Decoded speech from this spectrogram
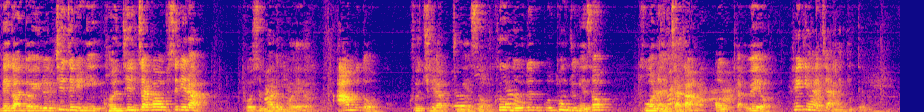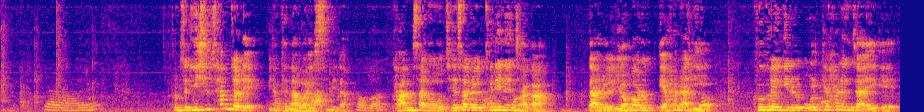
내가 너희를 찌들이니 건질 자가 없으리라. 그것은 바로 뭐예요? 아무도 그 죄악 중에서 그 모든 고통 중에서 구원할 자가 없다. 왜요? 회개하지 않았기 때문에. 그러면서 23절에 이렇게 나와 있습니다. 감사로 제사를 드리는 자가 나를 영화롭게 하나니 그 행위를 옳게 하는 자에게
